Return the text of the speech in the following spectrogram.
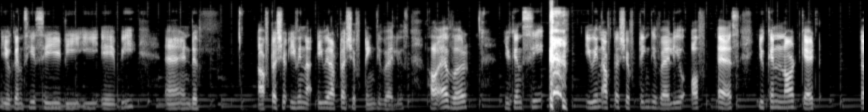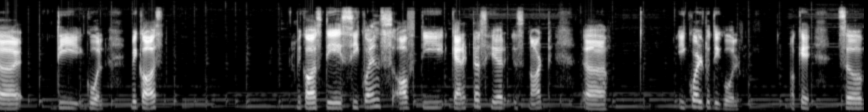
You can see c d e a b and after even even after shifting the values. However you can see even after shifting the value of s you cannot get uh, the goal because because the sequence of the characters here is not uh, equal to the goal. Okay so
